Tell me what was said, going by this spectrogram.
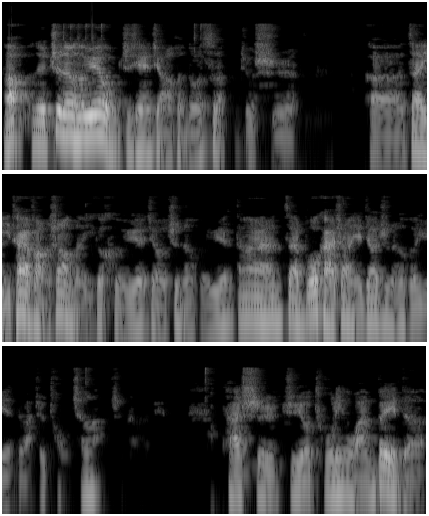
好，那智能合约我们之前也讲了很多次了，就是呃在以太坊上的一个合约叫智能合约，当然在波卡上也叫智能合约，对吧？就统称了智能合约。它是具有图灵完备的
